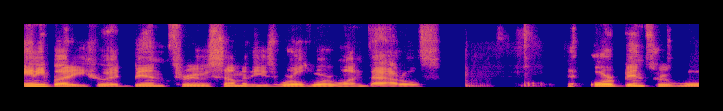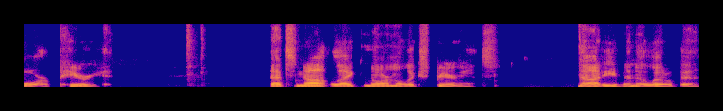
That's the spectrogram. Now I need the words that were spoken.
anybody who had been through some of these World War One battles or been through war, period, that's not like normal experience, not even a little bit.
